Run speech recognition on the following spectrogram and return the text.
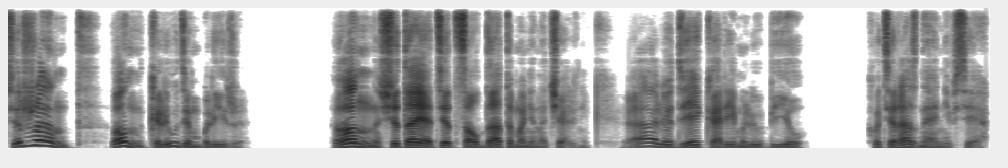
Сержант, он к людям ближе. Он, считай, отец солдатом, а не начальник. А людей Карим любил. Хоть и разные они все,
